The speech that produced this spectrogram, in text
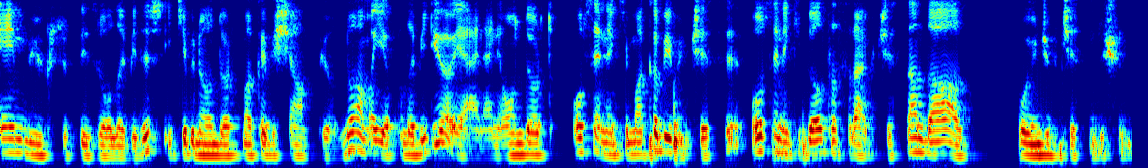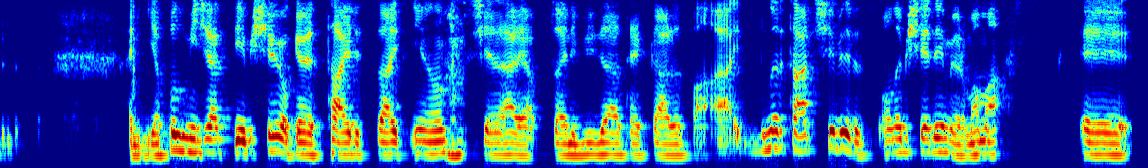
en büyük sürprizi olabilir. 2014 Maccabi şampiyonluğu ama yapılabiliyor yani. Hani 14 o seneki Maccabi bütçesi o seneki Galatasaray bütçesinden daha azdı. Oyuncu bütçesini düşündüğünüzde. Hani yapılmayacak diye bir şey yok. Evet Tyrese Rice inanılmaz şeyler yaptı. Hani bir daha tekrarladı falan. Bunları tartışabiliriz. Ona bir şey demiyorum ama e,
